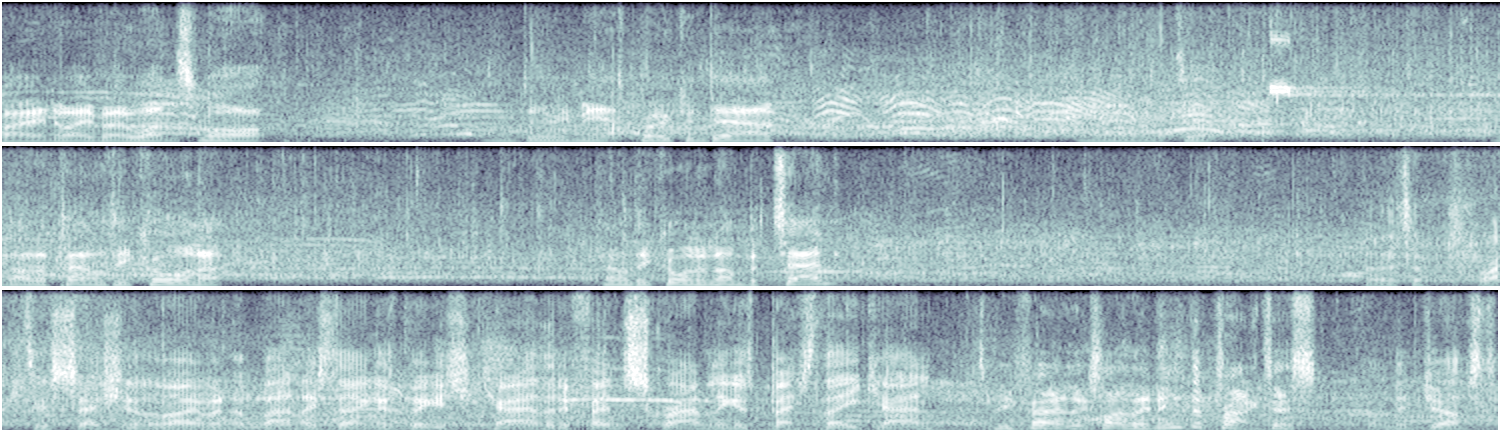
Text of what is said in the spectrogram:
Nuevo once more. And dearie me, it's broken down. And uh, another penalty corner. Penalty corner number 10. Well, it's a practice session at the moment, and Bande staying as big as she can, the defence scrambling as best they can. To be fair, it looks like they need the practice. Doesn't it just?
